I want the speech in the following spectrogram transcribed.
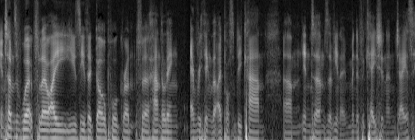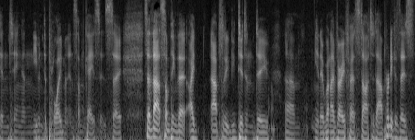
in terms of workflow, I use either Gulp or Grunt for handling everything that I possibly can um, in terms of you know minification and JS hinting and even deployment in some cases. So, so that's something that I absolutely didn't do. Um, you know, when I very first started out, probably because those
